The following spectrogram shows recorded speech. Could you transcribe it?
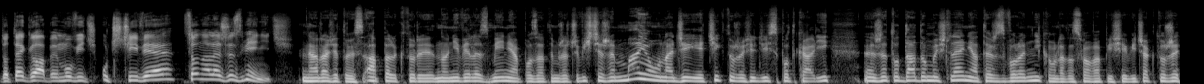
do tego, aby mówić uczciwie, co należy zmienić. Na razie to jest apel, który no niewiele zmienia, poza tym rzeczywiście, że mają nadzieję ci, którzy się dziś spotkali, że to da do myślenia też zwolennikom Radosława Piesiewicza, którzy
